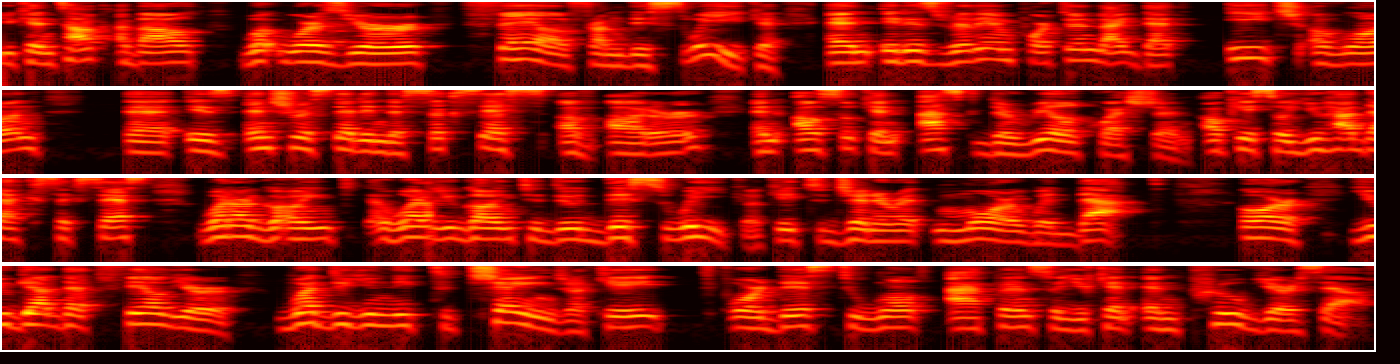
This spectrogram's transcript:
you can talk about what was your fail from this week. And it is really important like that each of one uh, is interested in the success of other and also can ask the real question. Okay so you had that success. What are going to, what are you going to do this week okay to generate more with that? Or you got that failure. What do you need to change okay for this to won't happen so you can improve yourself.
